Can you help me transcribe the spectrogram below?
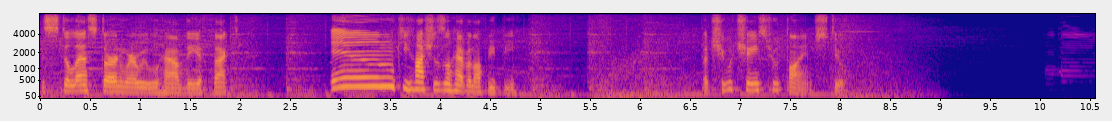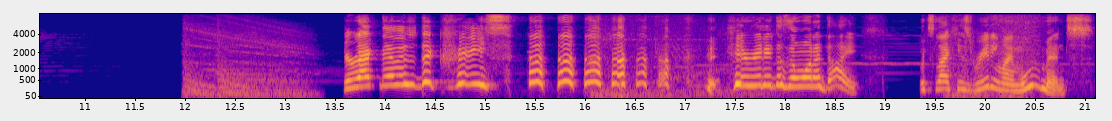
This is the last turn where we will have the effect. And Kihachi doesn't have enough BP. But she would chase two times, still. Direct damage decrease! he really doesn't want to die. Looks like he's reading my movements.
